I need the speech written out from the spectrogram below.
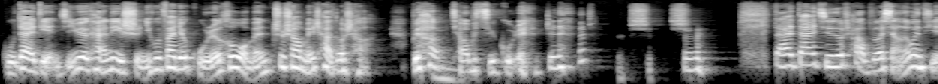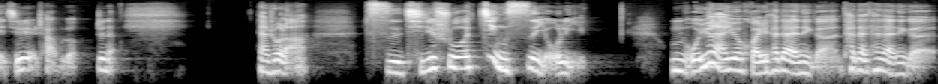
古代典籍，越看历史，你会发觉古人和我们智商没差多少。不要嗯瞧不起古人，真的，是是，大家大家其实都差不多，想的问题也其实也差不多，真的。他说了啊，此其说近似有理。嗯，我越来越怀疑他在那个他在他在那个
